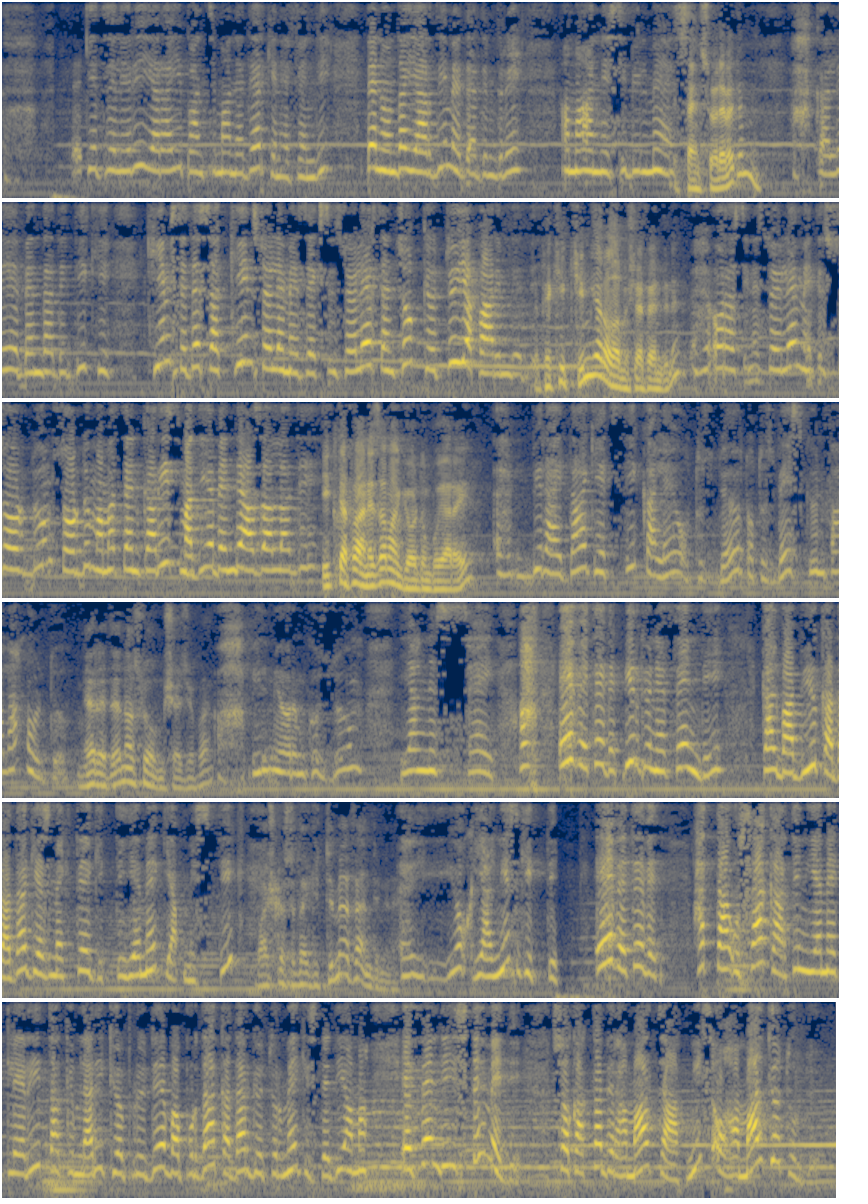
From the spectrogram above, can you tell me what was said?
Geceleri yarayı pansiman ederken efendi ben onda yardım ederdim Dre ama annesi bilmez. Sen söylemedin mi? Ah Kale ben de dedi ki kimse de sakın söylemeyeceksin söylersen çok kötü yaparım dedi. Peki kim yaralamış efendini? Eh, Orasını söylemedi sordum sordum ama sen karizma diye beni azarladı. İlk defa ne zaman gördün bu yarayı? Eh, Bir ay daha geçti Kale 34-35 gün falan oldu. Nerede nasıl olmuş acaba? Ah bilmiyorum kuzum. Yalnız şey... Ah evet evet bir gün efendi... Galiba büyük adada gezmekte gitti. Yemek yapmıştık. Başkası da gitti mi efendinin? Ee, yok yalnız gitti. Evet evet. Hatta Usakart'ın yemekleri, takımları köprüde vapurda kadar götürmek istedi ama efendi istemedi. Sokakta bir hamal çarpmış, o hamal götürdü.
